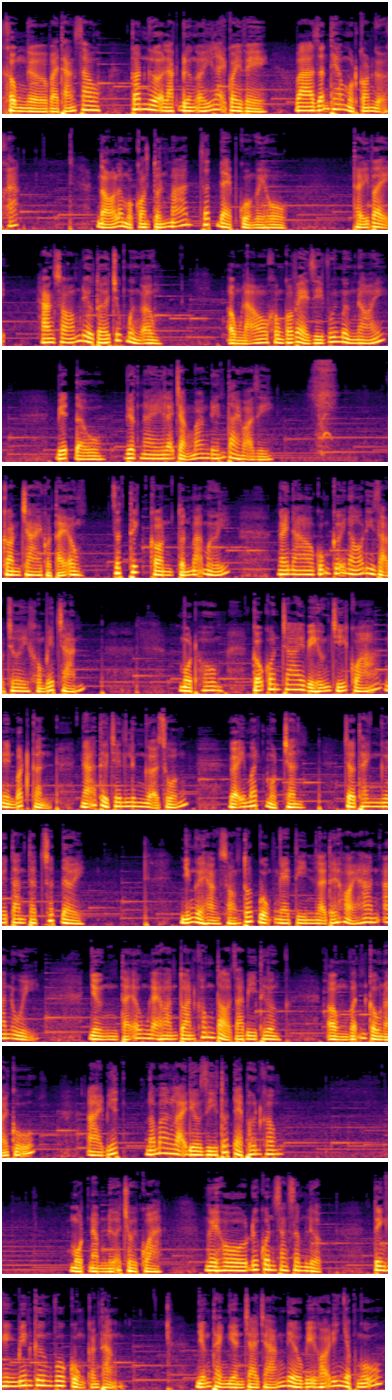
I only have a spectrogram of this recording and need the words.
Không ngờ vài tháng sau, con ngựa lạc đường ấy lại quay về và dẫn theo một con ngựa khác. Đó là một con tuấn mã rất đẹp của người Hồ. Thấy vậy, hàng xóm đều tới chúc mừng ông. Ông lão không có vẻ gì vui mừng nói. Biết đâu, việc này lại chẳng mang đến tai họa gì. Con trai của tái ông rất thích con tuấn mã mới. Ngày nào cũng cưỡi nó đi dạo chơi không biết chán. Một hôm, cậu con trai vì hứng chí quá nên bất cẩn, ngã từ trên lưng ngựa xuống, gãy mất một chân, trở thành người tàn tật suốt đời. Những người hàng xóm tốt bụng nghe tin lại tới hỏi han an ủi. Nhưng tại ông lại hoàn toàn không tỏ ra bi thương. Ông vẫn câu nói cũ. Ai biết nó mang lại điều gì tốt đẹp hơn không? Một năm nữa trôi qua, người Hồ đưa quân sang xâm lược. Tình hình biên cương vô cùng căng thẳng. Những thành niên trai tráng đều bị gọi đi nhập ngũ.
